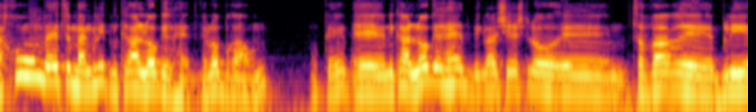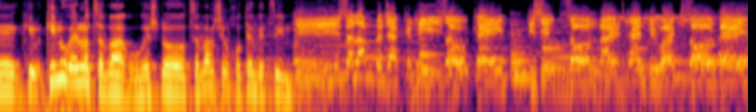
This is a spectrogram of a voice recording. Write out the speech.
החום בעצם באנגלית נקרא לוגר-הד ולא בראון, אוקיי? Uh, נקרא לוגר-הד בגלל שיש לו uh, צוואר uh, בלי... Uh, כאילו, כאילו אין לו צוואר, הוא יש לו צוואר של חוטב עצים. He's a lumberjack and he's okay. He sleeps all night and he works all day.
